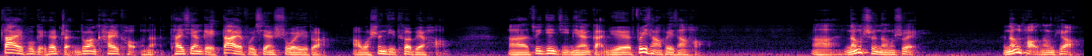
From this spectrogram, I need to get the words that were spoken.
大夫给他诊断开口呢，他先给大夫先说一段啊，我身体特别好，啊，最近几年感觉非常非常好，啊，能吃能睡，能跑能跳，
